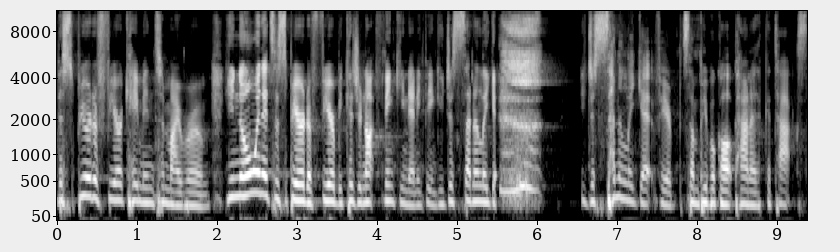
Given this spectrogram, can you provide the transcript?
the spirit of fear came into my room. You know when it's a spirit of fear because you're not thinking anything, you just suddenly get, you just suddenly get fear. Some people call it panic attacks.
